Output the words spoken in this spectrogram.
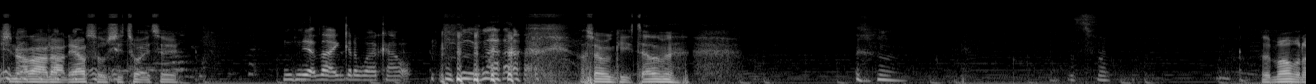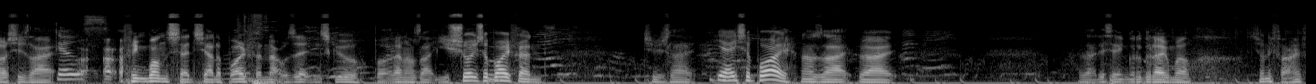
She's not allowed out the house till she's 22. yeah, that ain't gonna work out. That's what everyone keeps telling me. That's fun. At the moment, though, she's like, Girls. I, I think one said she had a boyfriend, that was it in school. But then I was like, You sure it's a boyfriend? She was like, Yeah, it's a boy. And I was like, Right. I was like, This ain't gonna go down well. She's only five.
